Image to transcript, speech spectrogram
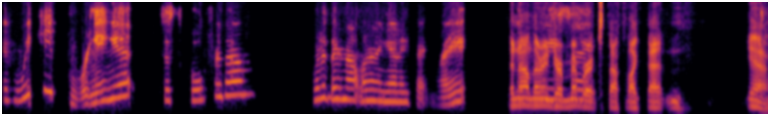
If we keep bringing it to school for them what if they're not learning anything right They're not If learning to remember say- stuff like that. And yeah,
